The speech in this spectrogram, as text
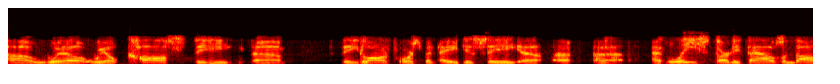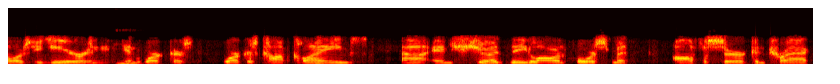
uh, will will cost the uh, the law enforcement agency uh, uh, uh, at least thirty thousand dollars a year in, in workers workers comp claims. and should the law enforcement officer contract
